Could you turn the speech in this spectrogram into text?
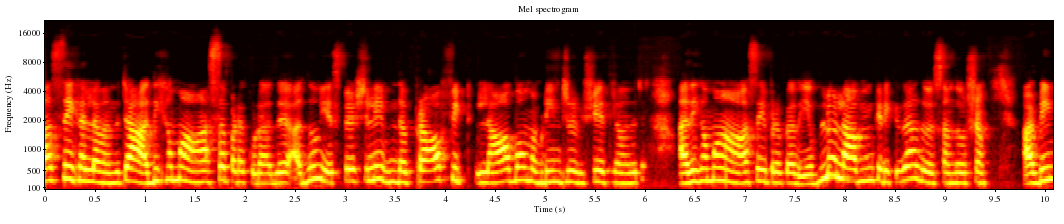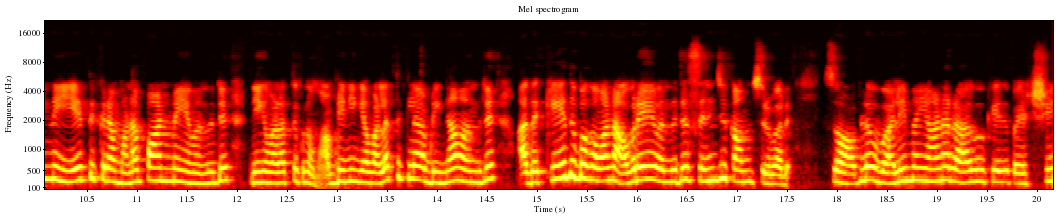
ஆசைகளில் வந்துட்டு அதிகமாக ஆசைப்படக்கூடாது. அதுவும் எஸ்பெஷலி இந்த ப்ராஃபிட் லாபம் அப்படின்ற விஷயத்தில் வந்துட்டு அதிகமாக ஆசைப்படக்கூடாது. எவ்வளோ லாபம் கிடைக்குதோ அது ஒரு சந்தோஷம். அப்படின்னு ஏற்றுக்கிற மனப்பான்மையை வந்துட்டு நீங்கள் வளர்த்துக்கணும். அப்படி நீங்கள் வளர்த்துக்கல அப்படின்னா வந்துட்டு அதை கேது பகவான் அவரே வந்துட்டு செஞ்சு காமிச்சிருவார். ஸோ அவ்வளோ வலிமையான ராகு கேது பயிற்சி.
